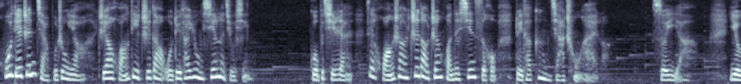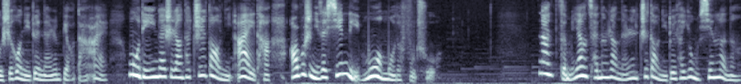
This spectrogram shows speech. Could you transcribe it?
蝴蝶真假不重要，只要皇帝知道我对他用心了就行。”果不其然，在皇上知道甄嬛的心思后，对她更加宠爱了。所以啊，有时候你对男人表达爱，目的应该是让他知道你爱他，而不是你在心里默默的付出。那怎么样才能让男人知道你对他用心了呢？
